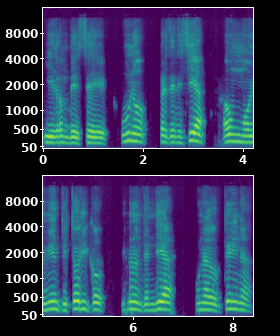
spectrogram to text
y donde se, uno pertenecía a un movimiento histórico y uno entendía una doctrina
